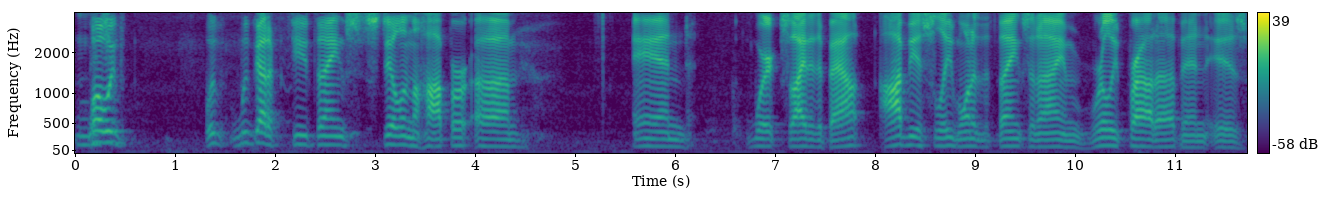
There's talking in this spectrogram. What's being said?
mention? Well, we've we've we've got a few things still in the hopper, um, and we're excited about. Obviously, one of the things that I am really proud of, and is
